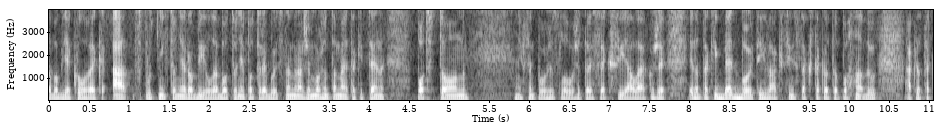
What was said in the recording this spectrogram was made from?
alebo kdekoľvek a Sputnik to nerobí, lebo to nepotrebuje. To znamená, že možno tam aj taký ten podtón nechcem použiť slovo, že to je sexy, ale akože je to taký bad boy tých vakcín tak, z takéhoto pohľadu, ako to tak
